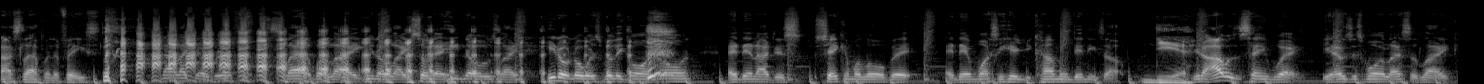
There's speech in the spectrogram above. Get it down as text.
I slap him in the face, not like a real slap, but like you know, like so that he knows, like he don't know what's really going on, and then I just shake him a little bit, and then once he hear you coming, then he's up. Yeah. You know, I was the same way. You know, it was just more or less of like,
